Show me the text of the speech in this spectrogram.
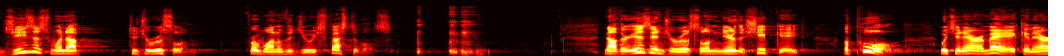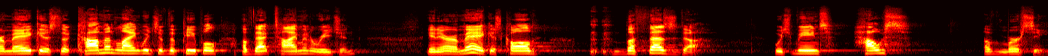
Jesus went up to Jerusalem for one of the Jewish festivals. now, there is in Jerusalem, near the sheep gate, a pool, which in Aramaic, and Aramaic is the common language of the people of that time and region, in Aramaic is called Bethesda, which means house of mercy.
